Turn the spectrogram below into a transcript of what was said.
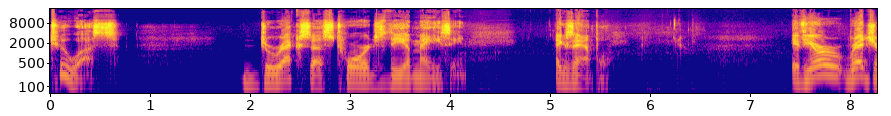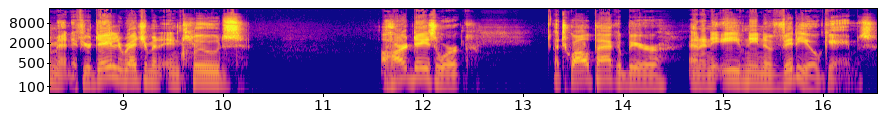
to us directs us towards the amazing. Example If your regiment, if your daily regiment includes a hard day's work, a 12 pack of beer, and an evening of video games,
